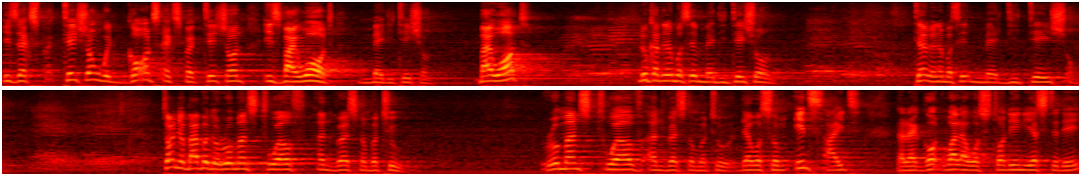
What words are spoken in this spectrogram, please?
his expectation with God's expectation is by what? Meditation. By what? Meditation. Look at the neighbor say meditation. meditation. Tell the neighbor say meditation. Turn your Bible to Romans 12 and verse number 2. Romans 12 and verse number 2. There was some insight that I got while I was studying yesterday.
